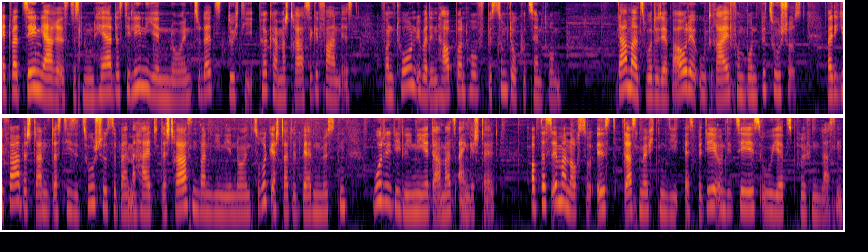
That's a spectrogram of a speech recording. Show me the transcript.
Etwa zehn Jahre ist es nun her, dass die Linie 9 zuletzt durch die Pirkheimer Straße gefahren ist, von Thon über den Hauptbahnhof bis zum Dokuzentrum. Damals wurde der Bau der U3 vom Bund bezuschusst. Weil die Gefahr bestand, dass diese Zuschüsse beim Erhalt der Straßenbahnlinie 9 zurückerstattet werden müssten, wurde die Linie damals eingestellt. Ob das immer noch so ist, das möchten die SPD und die CSU jetzt prüfen lassen.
